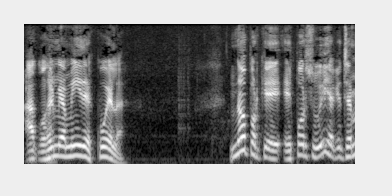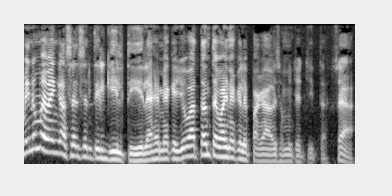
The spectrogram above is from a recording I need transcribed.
a cogerme a mí de escuela. No, porque es por su hija. Que a mí no me venga a hacer sentir guilty. Y dije, mira, que yo bastante vaina que le pagaba a esa muchachita. O sea,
